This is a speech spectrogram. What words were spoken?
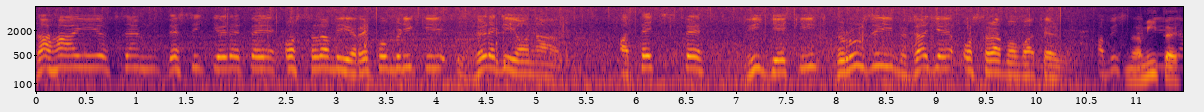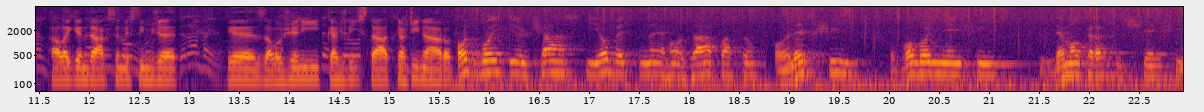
Zahájil jsem desetileté oslavy republiky z legionářů. A teď jste vy děti, druzí v řadě oslavovatelů. Na mýtech a legendách si myslím, že je založený každý stát, každý národ. Odboj byl částí obecného zápasu o lepší, svobodnější, demokratičtější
